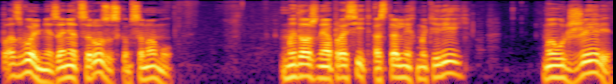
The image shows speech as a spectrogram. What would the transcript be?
Позволь мне заняться розыском самому. Мы должны опросить остальных матерей, Мауджери,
